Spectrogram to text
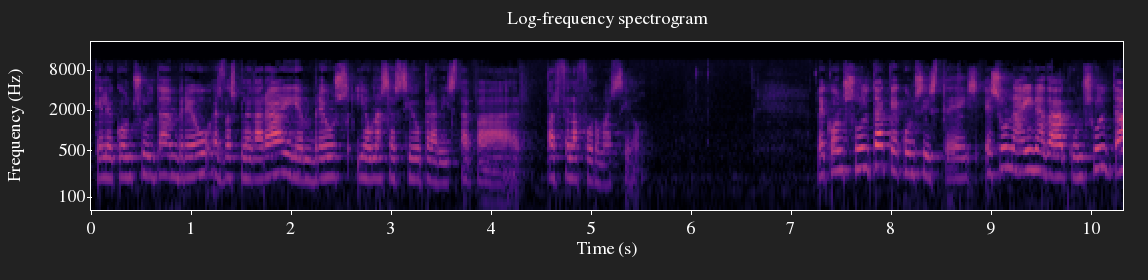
que l'e-consulta en breu es desplegarà i en breus hi ha una sessió prevista per, per fer la formació. L'e-consulta què consisteix? És una eina de consulta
